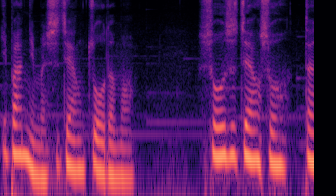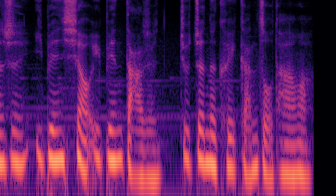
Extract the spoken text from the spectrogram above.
一般你们是这样做的吗？”说是这样说，但是一边笑一边打人，就真的可以赶走他吗？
